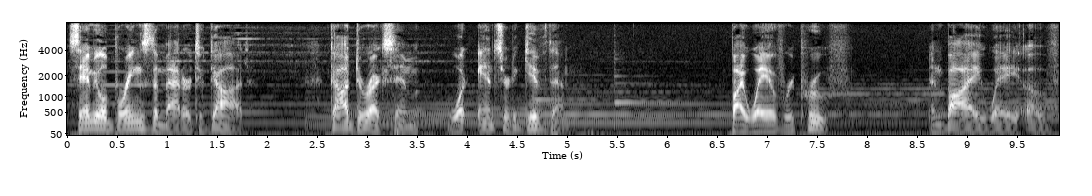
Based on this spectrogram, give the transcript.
Samuel brings the matter to God. God directs him what answer to give them by way of reproof and by way of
